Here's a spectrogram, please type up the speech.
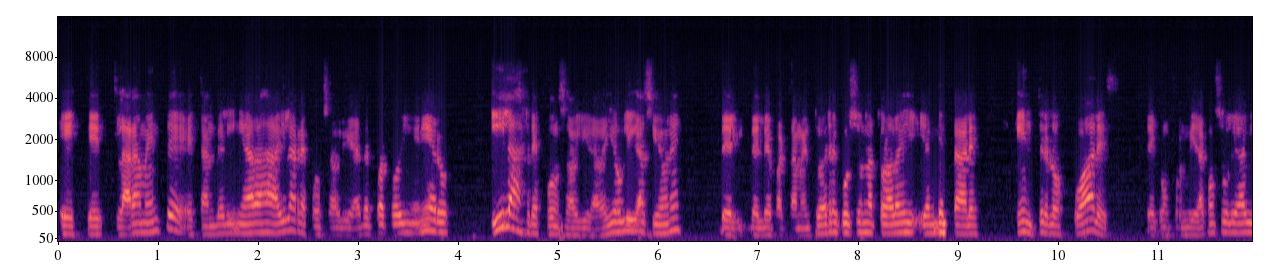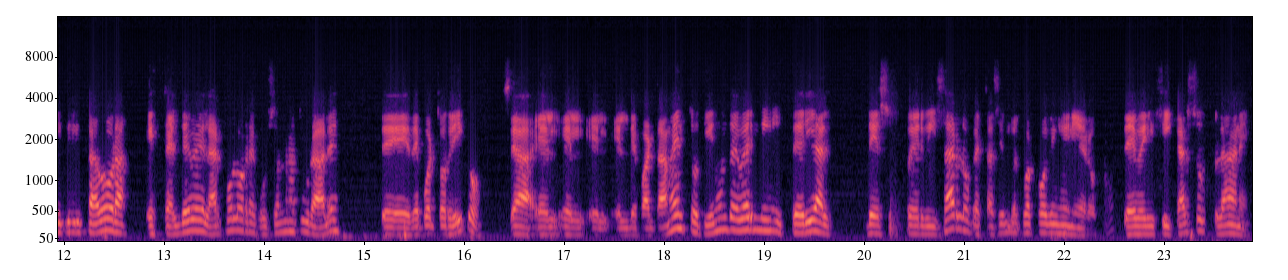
este, claramente están delineadas ahí las responsabilidades del cuerpo de ingenieros y las responsabilidades y obligaciones del, Departamento de Recursos Naturales y Ambientales, entre los cuales, de conformidad con su ley habilitadora, está el de velar por los recursos naturales de, Puerto Rico. O sea, el, el, departamento tiene un deber ministerial de supervisar lo que está haciendo el cuerpo de ingenieros, de verificar sus planes,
